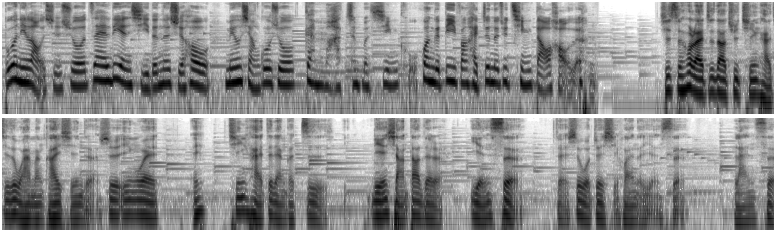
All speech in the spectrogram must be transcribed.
不过你老实说，在练习的那时候，没有想过说干嘛这么辛苦，换个地方还真的去青岛好了。其实后来知道去青海，其实我还蛮开心的，是因为哎，青海这两个字联想到的颜色。对，是我最喜欢的颜色，蓝色。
